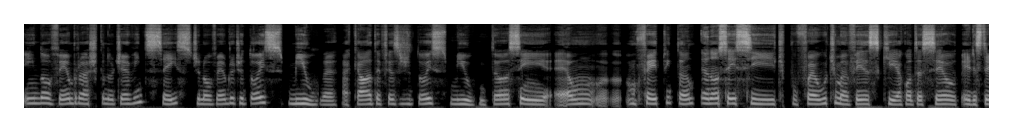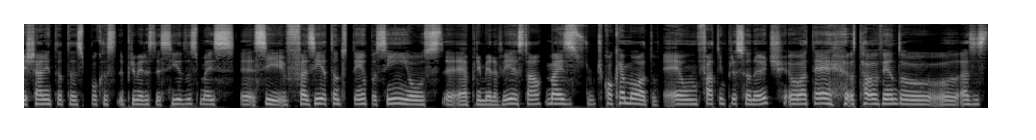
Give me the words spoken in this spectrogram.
em novembro, acho que no dia 26 de novembro de 2000, né? Aquela defesa de 2000. Então, assim, é um, um feito então. Eu não sei se, tipo, foi a última vez que aconteceu eles deixarem tantas poucas primeiras descidas, mas é, se fazia tanto tempo assim, ou é, é a primeira vez tal. Mas, de qualquer modo, é um fato impressionante. Eu até eu tava vendo as,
